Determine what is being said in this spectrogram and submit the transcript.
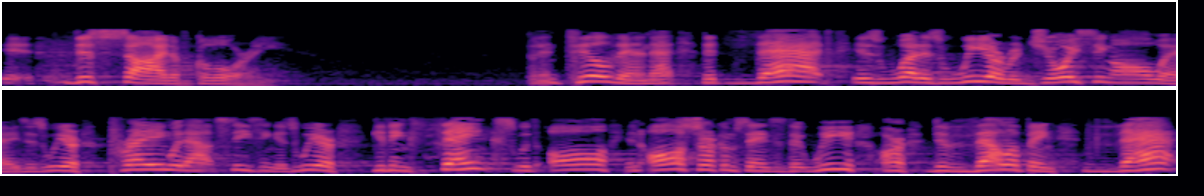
eh, this side of glory. But until then, that, that that is what, as we are rejoicing always, as we are praying without ceasing, as we are giving thanks with all in all circumstances, that we are developing that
